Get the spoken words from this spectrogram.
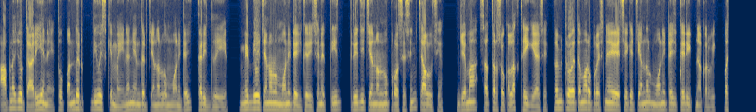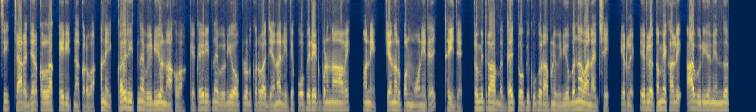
આપણે જો ધારીએ ને, તો પંદર દિવસ કે મહિનાની અંદર ચેનલો મોનિટાઈઝ કરી જ દઈએ. મેં બે ચેનલો મોનિટાઈઝ કરી છે અને ત્રીજી ચેનલનું પ્રોસેસિંગ ચાલુ છે, જેમાં સત્તરસો કલાક થઈ ગયા છે. તો મિત્રો, હવે તમારો પ્રશ્ન એ છે કે ચેનલ મોનિટાઈઝ કઈ રીતના કરવી? પછી ચાર હજાર કલાક કઈ રીતના કરવા? અને કઈ રીતના વીડિયો નાખવા? કે કઈ રીતના વીડિયો અપલોડ કરવા? જેના લીધે કોપીરાઇટ પણ ના આવે? અને ચેનલ પણ મોનિટાઈઝ થઈ જાય. તો મિત્રો, આ બધા જ ટોપિક ઉપર આપણે વીડિયો બનાવવાના જ છે. એટલે એટલે તમે ખાલી આ વિડીયોની અંદર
